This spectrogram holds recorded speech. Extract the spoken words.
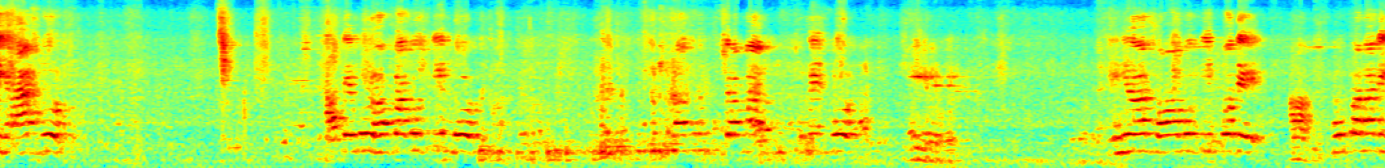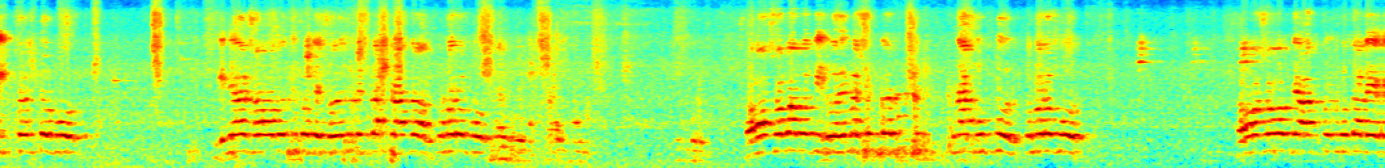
আমি আট ভোট। হক বাবু তিন ভোট। সভাপতি পদে আলী চোদ্দ ভোট। সিনিয়র সভাপতি পদে শহীদুল ইসলাম পনেরো ভোট। সহসভাপতি রহিমা সুন্দর না মুকুল পনেরো ভোট। সহসভাপতি আব্দুল মোতালেব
